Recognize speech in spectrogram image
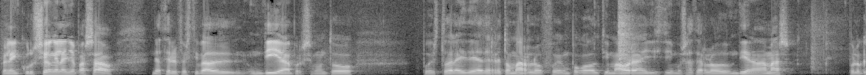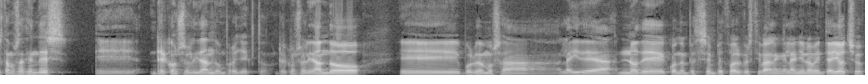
con la incursión el año pasado de hacer el festival un día, porque se montó pues toda la idea de retomarlo fue un poco a última hora y decidimos hacerlo un día nada más. Pues lo que estamos haciendo es eh, reconsolidando un proyecto, reconsolidando, eh, volvemos a la idea, no de cuando se empezó el festival en el año 98,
